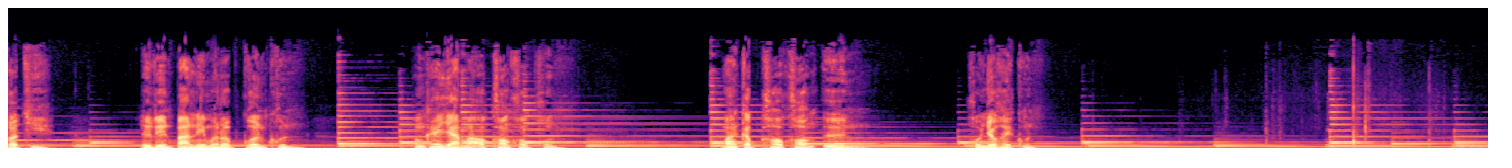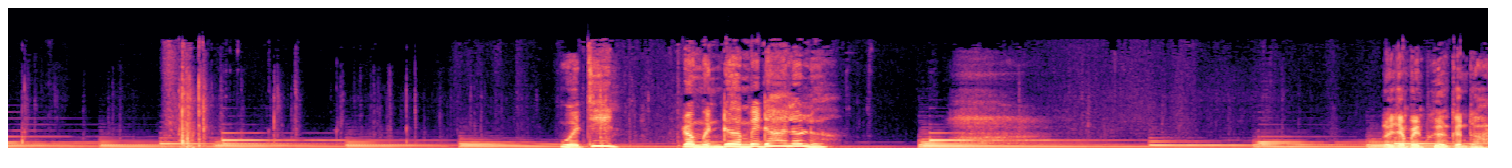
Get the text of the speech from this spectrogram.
ทษทีดึกดื่นป่านนี้มารบกวนคุณผมแค่อยากมาเอาของของผมมากกับข้าวของอื่น ผมยกให้คุณ หัวจีนเราเหมือนเดิมไม่ได้แล้วเหรอเรายังเป็นเพื่อนกันได้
